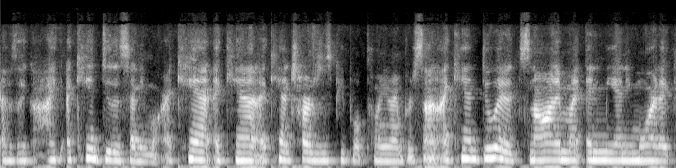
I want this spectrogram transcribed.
I was like, I, I can't do this anymore. I can't, I can't, I can't charge these people 29%. I can't do it. It's not in my, in me anymore. Like,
